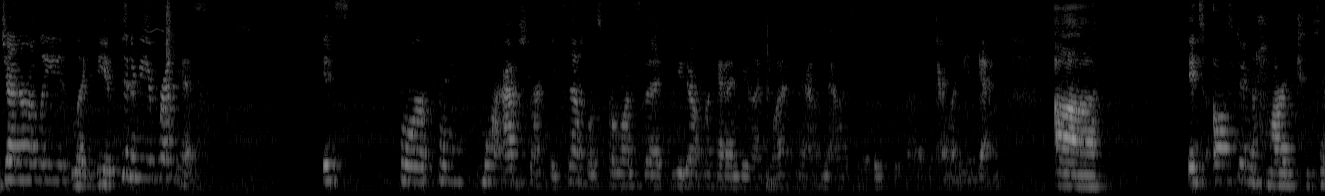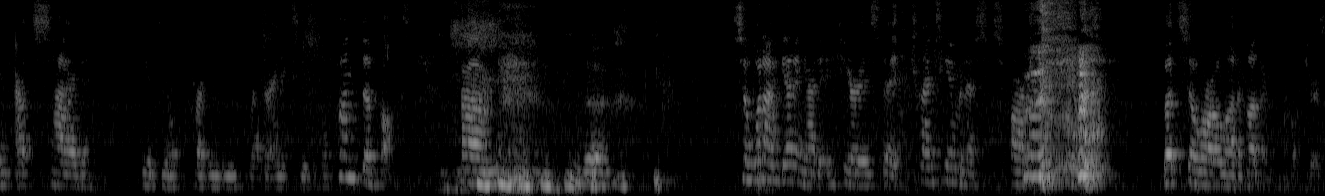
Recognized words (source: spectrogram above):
generally like the epitome of redness. It's for for more abstract examples, for ones that you don't look at and be like, what? Now, now I see a blue cube right over there. What are you getting? Uh, it's often hard to think outside, if you'll pardon the rather inexcusable pun, the box. Um, so what I'm getting at here is that transhumanists are but so are a lot of other cultures,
